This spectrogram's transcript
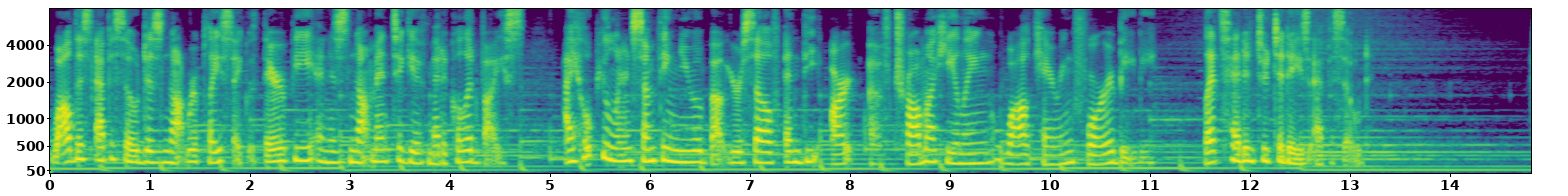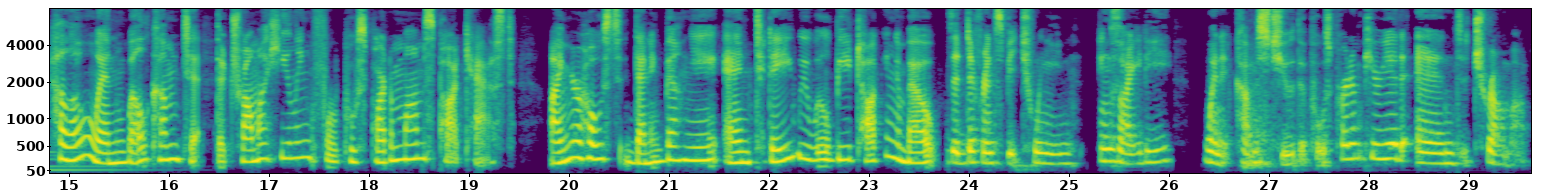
While this episode does not replace psychotherapy and is not meant to give medical advice, I hope you learned something new about yourself and the art of trauma healing while caring for a baby. Let's head into today's episode. Hello, and welcome to the Trauma Healing for Postpartum Moms podcast. I'm your host, Danik Bernier, and today we will be talking about the difference between anxiety when it comes to the postpartum period and trauma.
